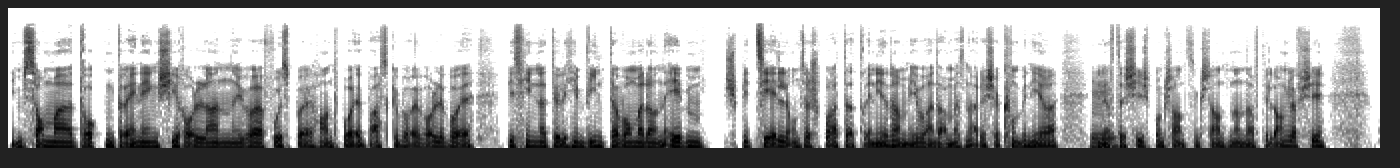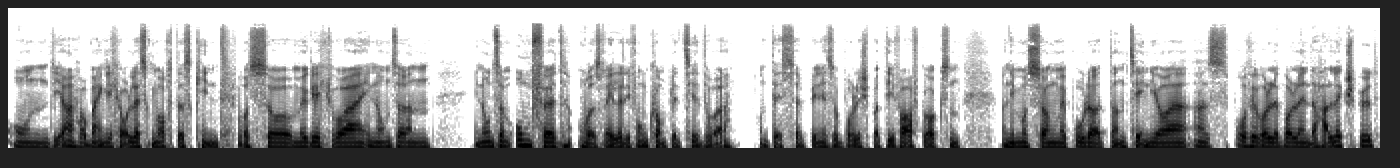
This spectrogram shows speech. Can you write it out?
im Sommer, Trockentraining, Skirollern, über Fußball, Handball, Basketball, Volleyball, bis hin natürlich im Winter, wo wir dann eben speziell unser Sportart trainiert haben. Ich war damals nordischer Kombinierer, mhm. bin auf der Skisprungschanzen gestanden und auf die Langlaufski. Und ja, habe eigentlich alles gemacht als Kind, was so möglich war in, unseren, in unserem Umfeld, was relativ unkompliziert war. Und deshalb bin ich so polysportiv aufgewachsen. Und ich muss sagen, mein Bruder hat dann zehn Jahre als Profi-Volleyballer in der Halle gespielt.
